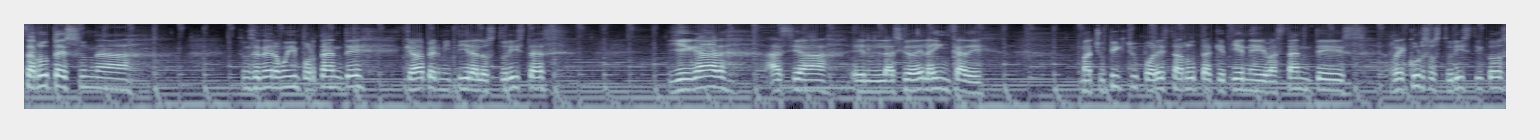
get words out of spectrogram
Esta ruta es, un sendero muy importante que va a permitir a los turistas llegar hacia la ciudadela inca de Machu Picchu por esta ruta que tiene bastantes recursos turísticos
